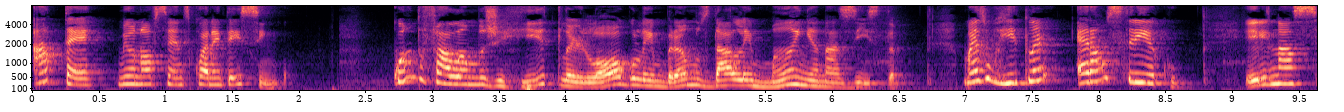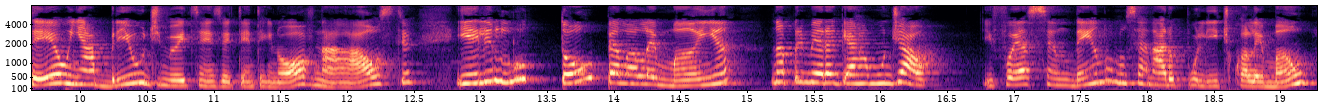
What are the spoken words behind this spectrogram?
até 1945. Quando falamos de Hitler, logo lembramos da Alemanha nazista. Mas o Hitler era austríaco. Ele nasceu em abril de 1889 na Áustria e ele lutou pela Alemanha na Primeira Guerra Mundial e foi ascendendo no cenário político alemão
